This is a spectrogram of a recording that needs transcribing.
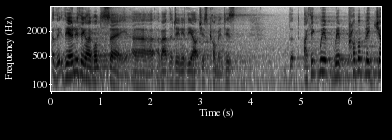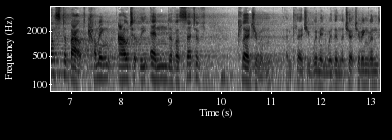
the, the, only thing I want to say uh, about the Dean of the Arches comment is that I think we're, we're probably just about coming out at the end of a set of clergymen and clergywomen within the Church of England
